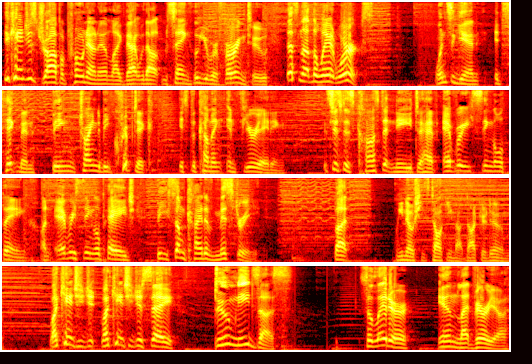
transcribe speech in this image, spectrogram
You can't just drop a pronoun in like that without saying who you're referring to. That's not the way it works. Once again, it's Hickman being trying to be cryptic. It's becoming infuriating. It's just this constant need to have every single thing on every single page be some kind of mystery. But we know she's talking about Doctor Doom. Why can't she? Ju- why can't she just say Doom needs us. So later, in Latveria,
